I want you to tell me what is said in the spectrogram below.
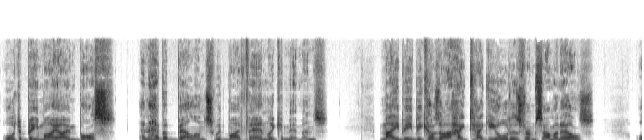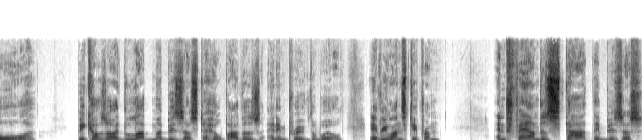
Or to be my own boss and have a balance with my family commitments? Maybe because I hate taking orders from someone else. Or because I'd love my business to help others and improve the world. Everyone's different, and founders start their business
